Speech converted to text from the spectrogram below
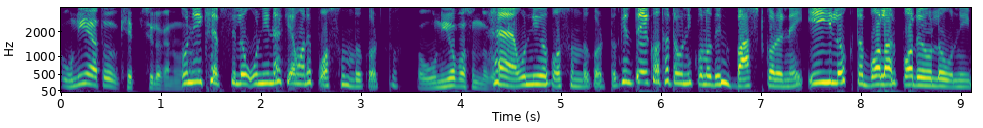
উনি এত ক্ষেপ ছিল কেন? উনি খেপছিল উনি নাকি আমার পছন্দ করতো। ও, উনিও পছন্দ করতেন হ্যাঁ উনিও পছন্দ করতো। কিন্তু এই কথাটা উনি কোনোদিন বাস্ট করে নাই। এই লোকটা বলার পরে হলো উনি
